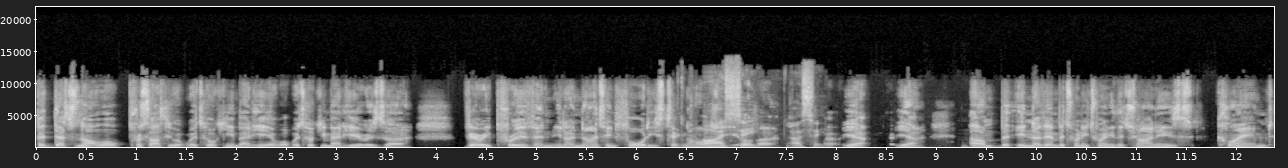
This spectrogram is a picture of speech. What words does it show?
But that's not what precisely what we're talking about here. What we're talking about here is a very proven, you know, 1940s technology. Oh, I see. A, I see. Uh, yeah, yeah. Um, but in November 2020, the Chinese claimed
